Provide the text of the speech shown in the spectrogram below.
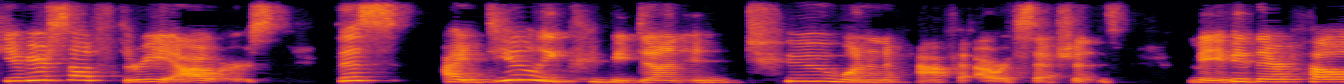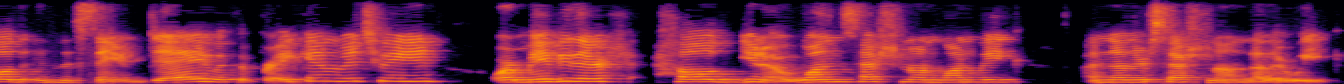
give yourself three hours. This ideally could be done in two one and a half hour sessions. Maybe they're held in the same day with a break in between, or maybe they're held, you know, one session on one week, another session on another week.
